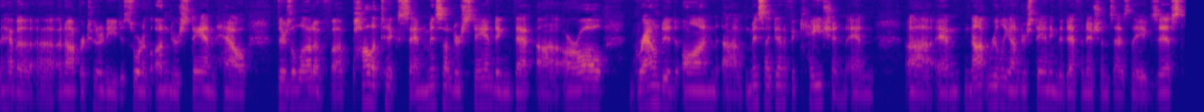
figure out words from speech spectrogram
have a, an opportunity to sort of understand how there's a lot of uh, politics and misunderstanding that uh, are all grounded on uh, misidentification and uh, and not really understanding the definitions as they exist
